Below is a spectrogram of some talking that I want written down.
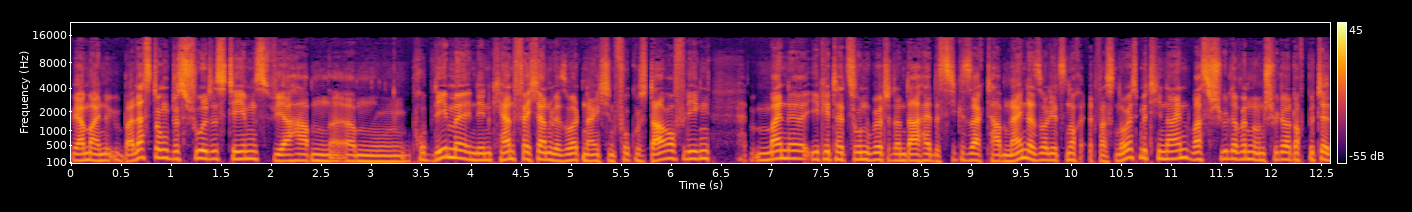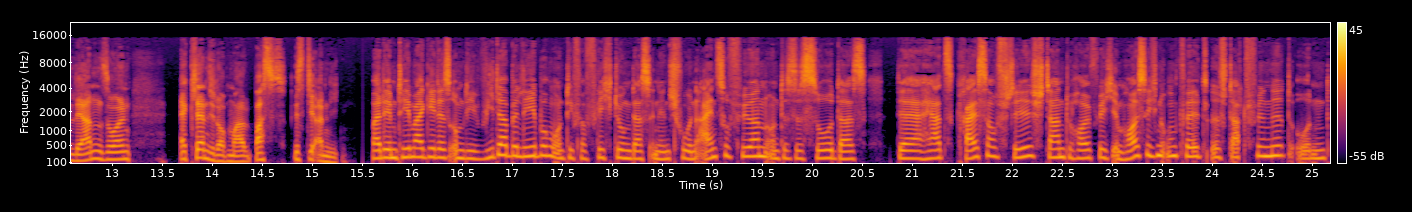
wir haben eine Überlastung des Schulsystems, wir haben ähm, Probleme in den Kernfächern, wir sollten eigentlich den Fokus darauf legen. Meine Irritation rührte dann daher, dass Sie gesagt haben, nein, da soll jetzt noch etwas Neues mit hinein, was Schülerinnen und Schüler doch bitte lernen sollen. Erklären Sie doch mal, was ist Ihr Anliegen? Bei dem Thema geht es um die Wiederbelebung und die Verpflichtung, das in den Schulen einzuführen. Und es ist so, dass der Herz-Kreislauf-Stillstand häufig im häuslichen Umfeld äh, stattfindet und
